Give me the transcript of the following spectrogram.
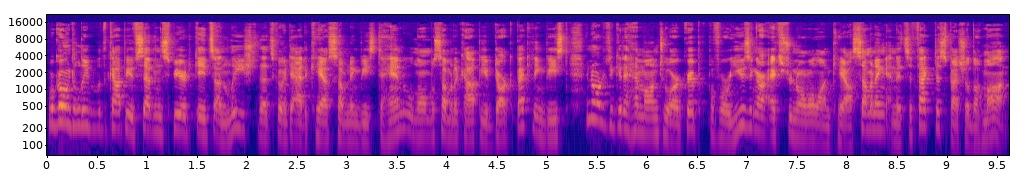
We're going to lead with a copy of 7 Spirit Gates Unleashed, that's going to add a Chaos Summoning Beast to hand. We'll normal summon a copy of Dark Beckoning Beast in order to get a Hamon to our grip before using our extra normal on Chaos Summoning and its effect to special the Hamon.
